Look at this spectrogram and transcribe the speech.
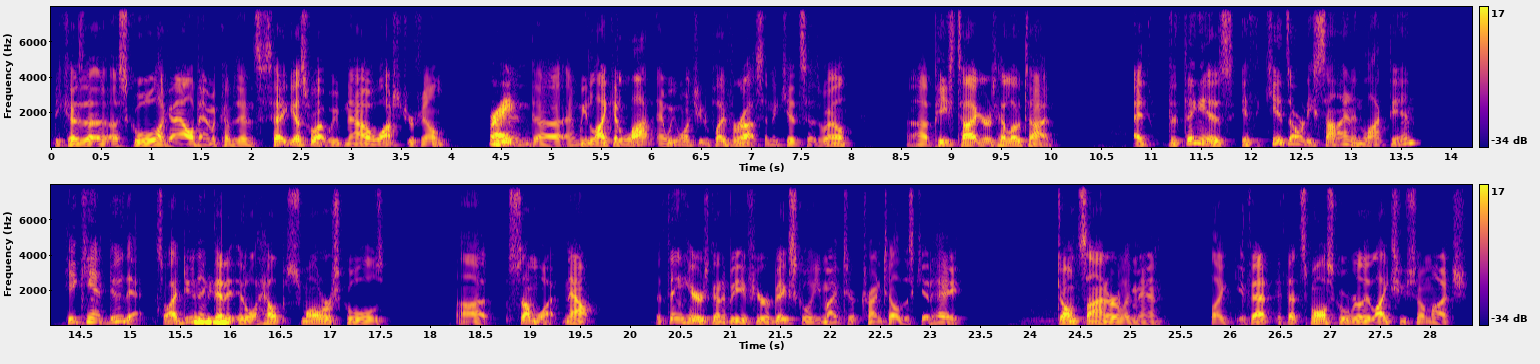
because a, a, school like an Alabama comes in and says, "Hey, guess what? We've now watched your film, right? And uh, and we like it a lot, and we want you to play for us." And the kid says, "Well, uh, peace, Tigers, hello, Tide." And the thing is, if the kid's already signed and locked in, he can't do that. So I do think mm-hmm. that it'll help smaller schools uh, somewhat. Now, the thing here is going to be if you're a big school, you might t- try and tell this kid, "Hey, don't sign early, man. Like if that if that small school really likes you so much,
